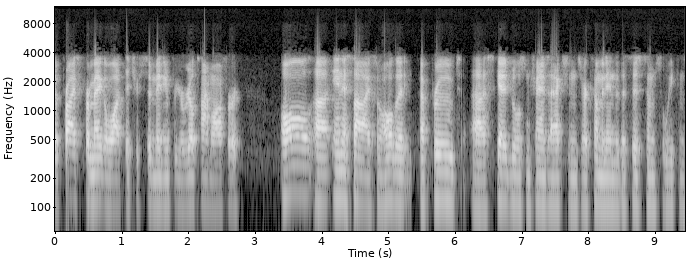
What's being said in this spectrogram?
the price per megawatt that you're submitting for your real-time offer, all uh, NSI, so all the approved uh, schedules and transactions are coming into the system so we can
